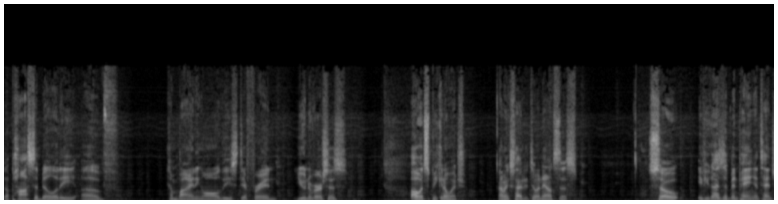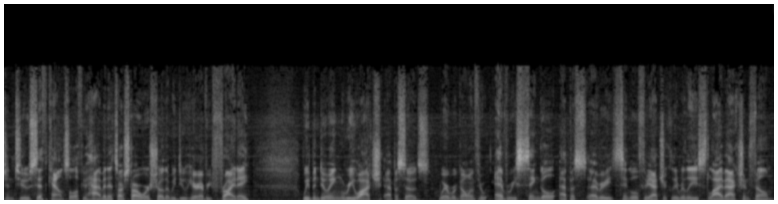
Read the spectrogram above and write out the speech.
the possibility of combining all these different universes. Oh, and speaking of which, I'm excited to announce this. So, if you guys have been paying attention to Sith Council, if you haven't, it's our Star Wars show that we do here every Friday. We've been doing rewatch episodes where we're going through every single episode, every single theatrically released live action film,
